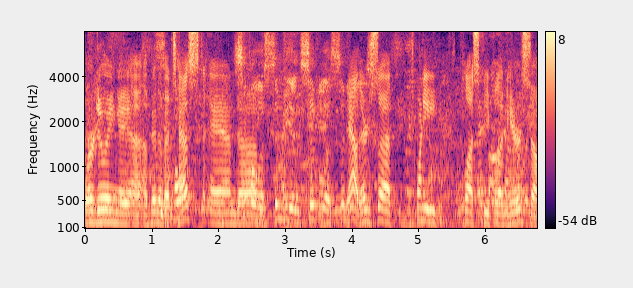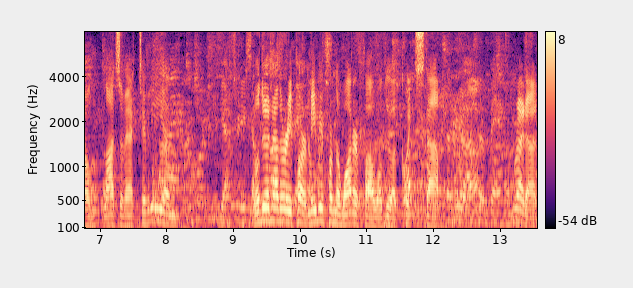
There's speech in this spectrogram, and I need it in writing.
We're doing a, a bit of a test, and um, Syphilis. Symbiont. Syphilis. Syphilis. yeah, there's uh, 20 plus people in here, so lots of activity, and we'll do another report. Maybe from the waterfall, we'll do a quick stop. Right on.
